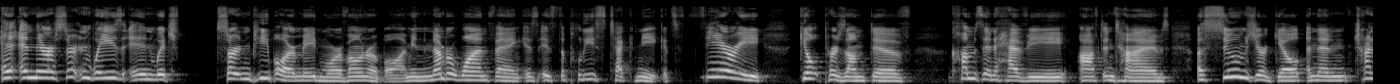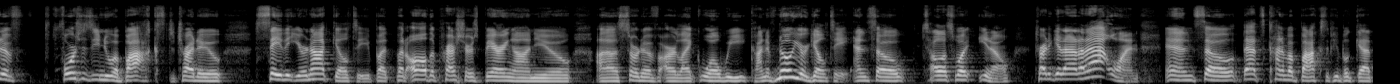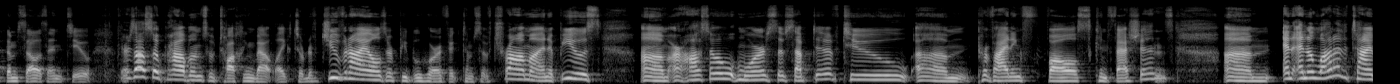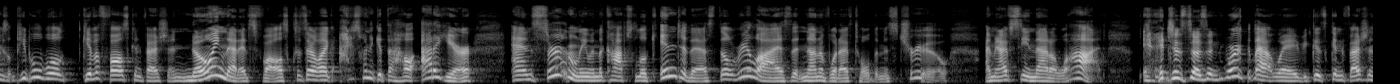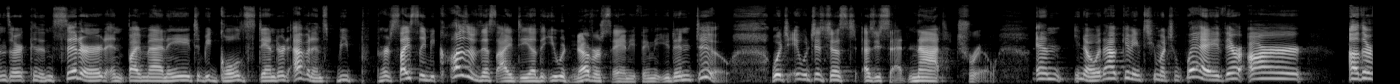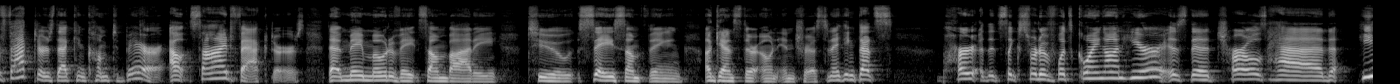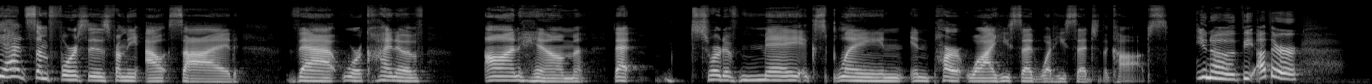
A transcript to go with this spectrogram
And, and there are certain ways in which certain people are made more vulnerable. I mean, the number one thing is, is the police technique. It's very guilt presumptive, comes in heavy oftentimes, assumes your guilt, and then kind of forces you into a box to try to say that you're not guilty, but but all the pressures bearing on you uh, sort of are like, well, we kind of know you're guilty, and so tell us what you know. Try to get out of that one, and so that's kind of a box that people get themselves into. There's also problems with talking about like sort of juveniles or people who are victims of trauma and abuse. Um, are also more susceptible to um, providing false confessions. Um, and, and a lot of the times people will give a false confession knowing that it's false because they're like, I just want to get the hell out of here. And certainly when the cops look into this, they'll realize that none of what I've told them is true. I mean, I've seen that a lot. It just doesn't work that way because confessions are considered and by many to be gold standard evidence, be precisely because of this idea that you would never say anything that you didn't do, which which is just, as you said, not true. And you know, without giving too much away, there are other factors that can come to bear, outside factors that may motivate somebody to say something against their own interest. And I think that's part that's like sort of what's going on here is that Charles had he had some forces from the outside that were kind of on him that sort of may explain in part why he said what he said to the cops. You know, the other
